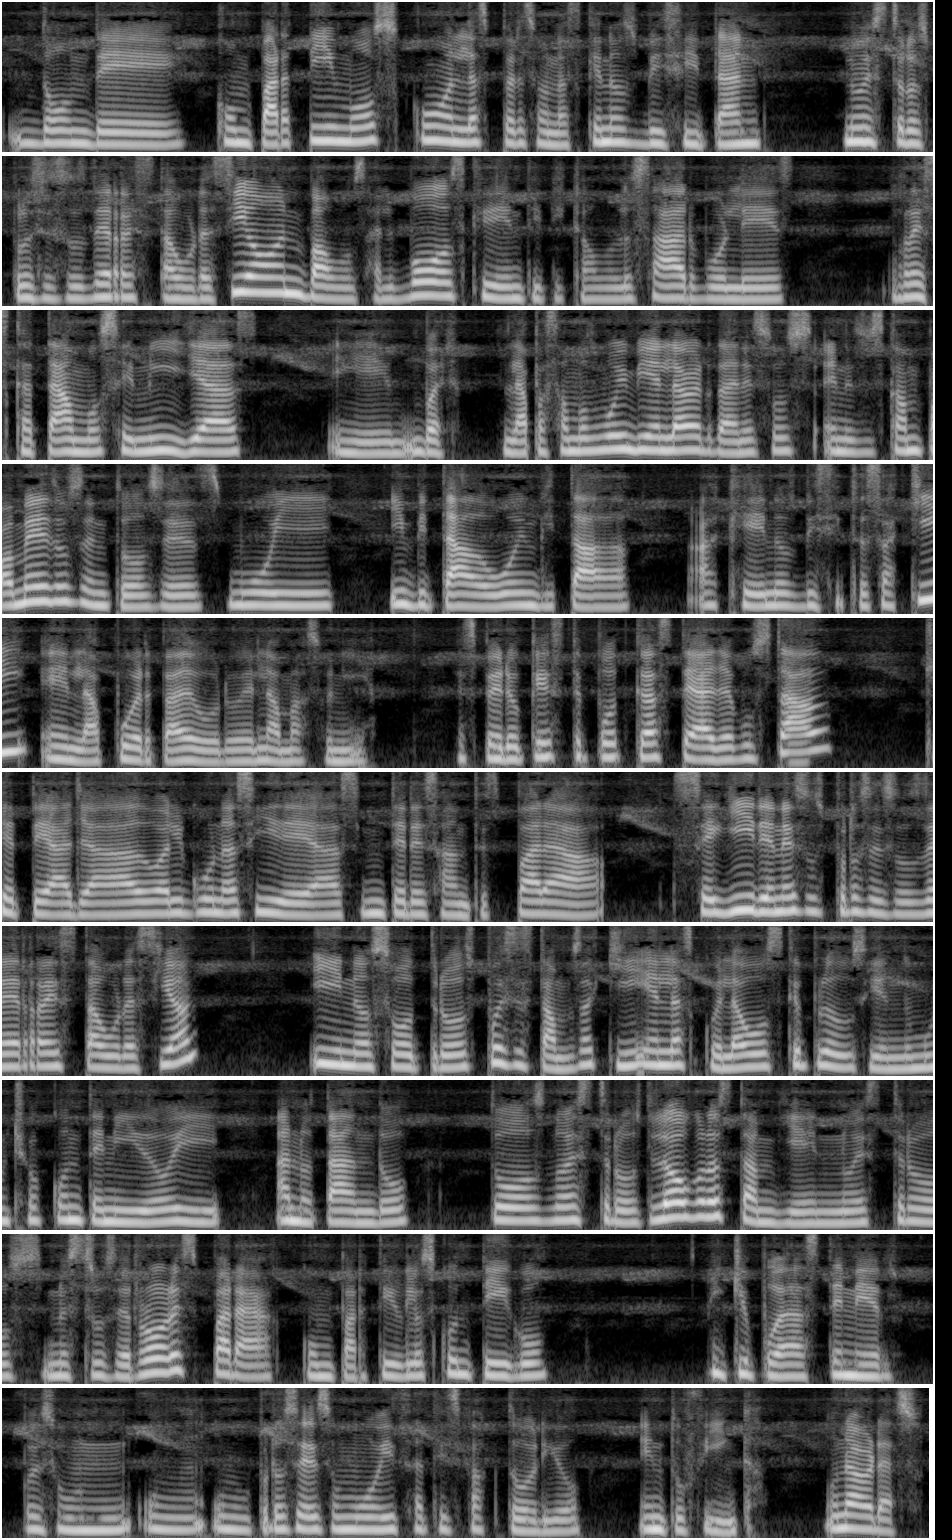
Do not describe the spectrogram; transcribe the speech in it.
donde compartimos con las personas que nos visitan nuestros procesos de restauración. Vamos al bosque, identificamos los árboles, rescatamos semillas. Eh, bueno, la pasamos muy bien, la verdad, en esos, en esos campamentos. Entonces, muy invitado o invitada a que nos visites aquí en la Puerta de Oro de la Amazonía. Espero que este podcast te haya gustado, que te haya dado algunas ideas interesantes para seguir en esos procesos de restauración. Y nosotros pues estamos aquí en la Escuela Bosque produciendo mucho contenido y anotando todos nuestros logros, también nuestros, nuestros errores para compartirlos contigo y que puedas tener pues un, un proceso muy satisfactorio en tu finca. Un abrazo.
